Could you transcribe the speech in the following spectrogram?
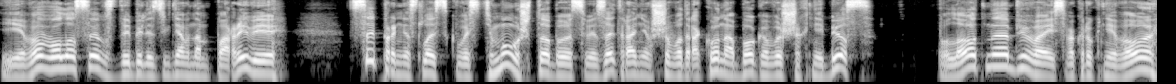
его волосы вздыбились в гневном порыве, цепь пронеслась сквозь тьму, чтобы связать ранившего дракона бога высших небес, плотно обвиваясь вокруг него.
